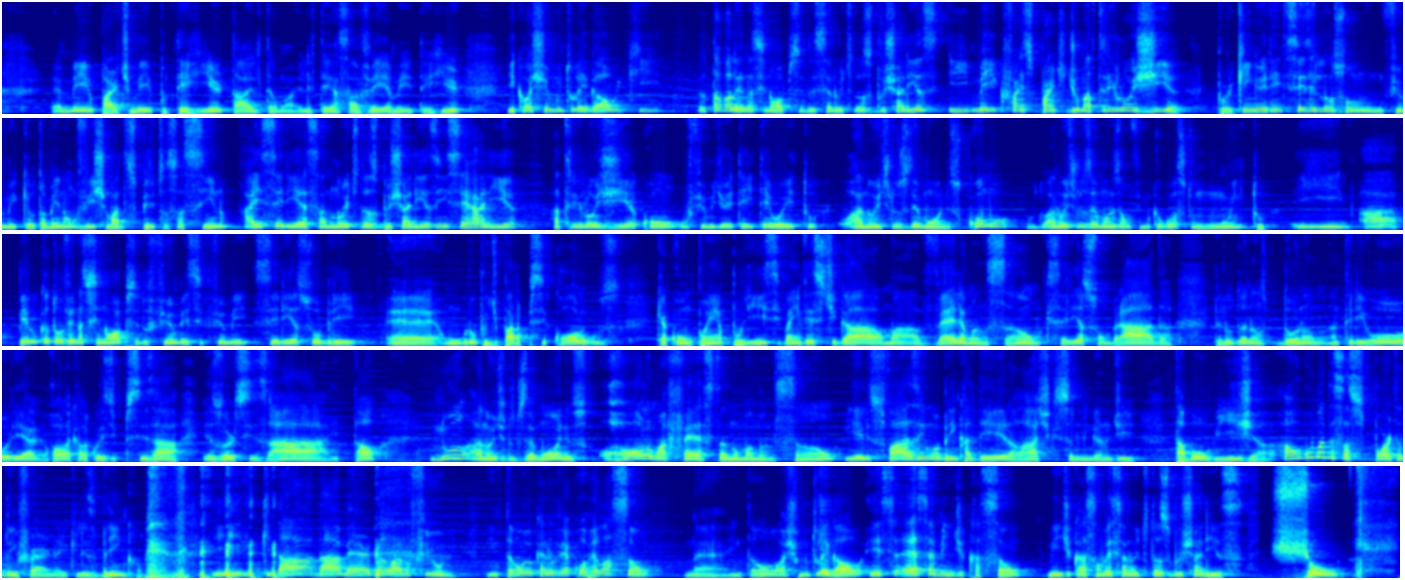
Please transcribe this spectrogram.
É meio parte meio pro terrir, tá? Ele tem, uma, ele tem essa veia meio terrir. E que eu achei muito legal e que eu tava lendo a sinopse desse A Noite das Bruxarias e meio que faz parte de uma trilogia. Porque em 86 ele lançou um filme que eu também não vi, chamado Espírito Assassino. Aí seria essa Noite das Bruxarias e encerraria a trilogia com o filme de 88, A Noite dos Demônios. Como A Noite dos Demônios é um filme que eu gosto muito, e a, pelo que eu tô vendo a sinopse do filme, esse filme seria sobre é, um grupo de parapsicólogos que acompanha a polícia e vai investigar uma velha mansão que seria assombrada pelo dono, dono anterior e rola aquela coisa de precisar exorcizar e tal. No A Noite dos Demônios, rola uma festa numa mansão e eles fazem uma brincadeira lá, acho que se não me engano, de Taboija, alguma dessas portas do inferno aí que eles brincam, e que dá, dá merda lá no filme. Então eu quero ver a correlação, né? Então eu acho muito legal. Esse, essa é a minha indicação. Minha indicação vai ser A Noite das Bruxarias. Show!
